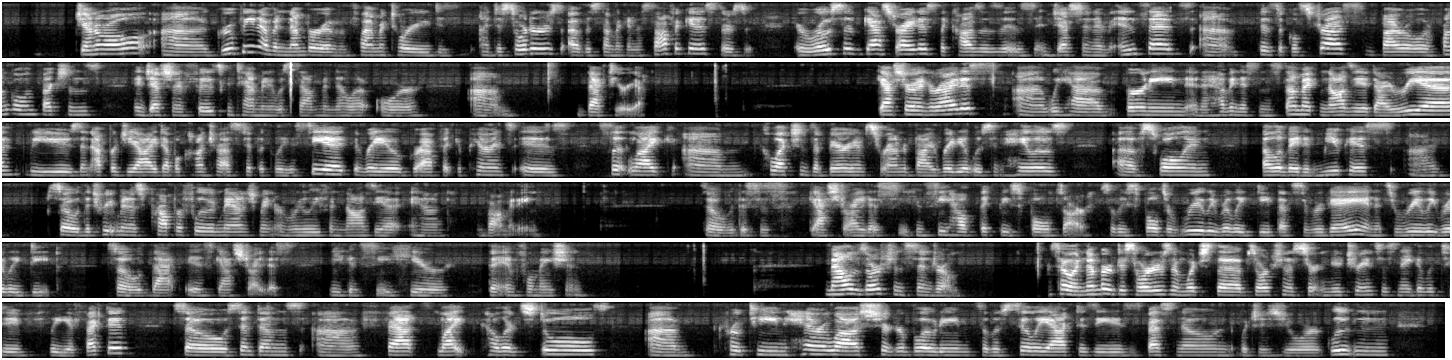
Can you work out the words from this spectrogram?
general uh, grouping of a number of inflammatory dis uh, disorders of the stomach and esophagus. There's erosive gastritis. The causes is ingestion of NSAIDs, um, physical stress, viral or fungal infections, ingestion of foods contaminated with salmonella or um, bacteria. Gastroenteritis, uh, we have burning and a heaviness in the stomach, nausea, diarrhea. We use an upper GI double contrast typically to see it. The radiographic appearance is slit-like um, collections of barium surrounded by radiolucent halos of swollen, elevated mucus. Uh, so the treatment is proper fluid management or relief in nausea and vomiting. So this is gastritis. You can see how thick these folds are. So these folds are really, really deep. That's the rugae, and it's really, really deep. So that is gastritis. You can see here the inflammation. Malabsorption syndrome. So a number of disorders in which the absorption of certain nutrients is negatively affected. So symptoms, uh, fats, light colored stools, um, protein, hair loss, sugar bloating. So the celiac disease is best known, which is your gluten,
